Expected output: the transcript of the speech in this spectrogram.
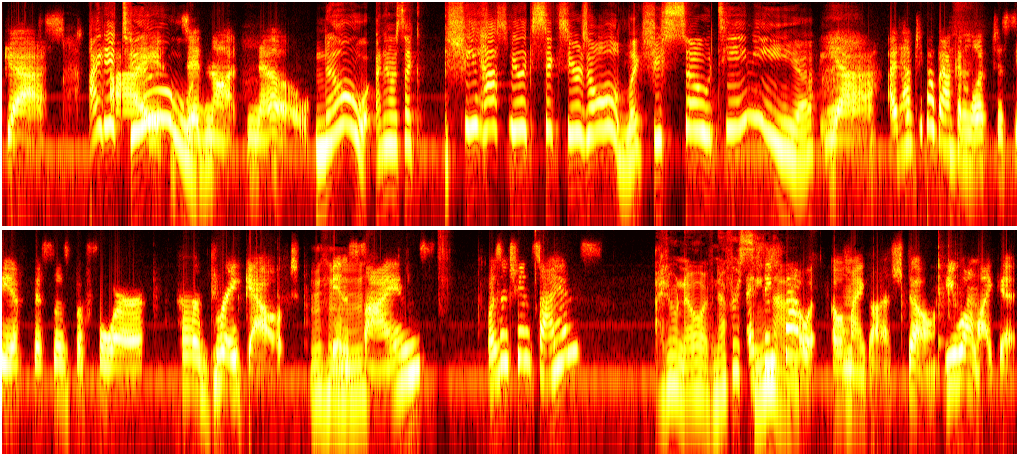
gasped. I did too. I did not know. No, and I was like, she has to be like six years old. Like she's so teeny. Yeah. I'd have to go back and look to see if this was before her breakout in Mhm. Signs. Wasn't she in Signs? I don't know. I've never seen. I think that. that. wa- oh my gosh! Don't you won't like it.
